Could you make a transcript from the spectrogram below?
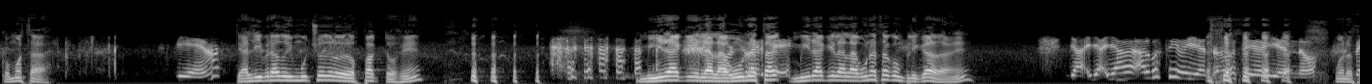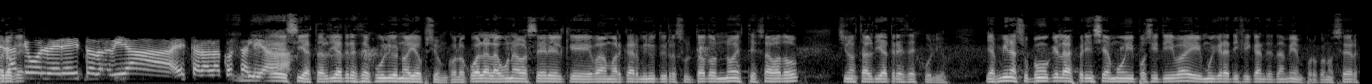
¿cómo estás? bien. Te has librado y mucho de lo de los pactos, ¿eh? mira que la laguna está, mira que la laguna está complicada, ¿eh? Ya, ya, ya algo estoy oyendo, algo estoy oyendo. Bueno, espero que- que... volveré y todavía estará la cosa liada. Eh, sí, hasta el día 3 de julio no hay opción, con lo cual la Laguna va a ser el que va a marcar minuto y resultado no este sábado, sino hasta el día 3 de julio. Yasmina, supongo que la experiencia es muy positiva y muy gratificante también por conocer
